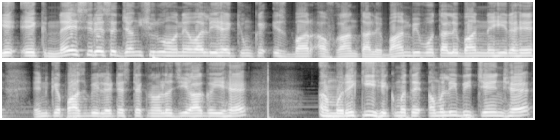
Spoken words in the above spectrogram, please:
ये एक नए सिरे से जंग शुरू होने वाली है, क्योंकि इस बार अफगान तालिबान भी वो तालिबान नहीं रहे। इनके पास भी लेटेस्ट टेक्नोलॉजी आ गई है। अमरीकी हमत अमली भी चेंज है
